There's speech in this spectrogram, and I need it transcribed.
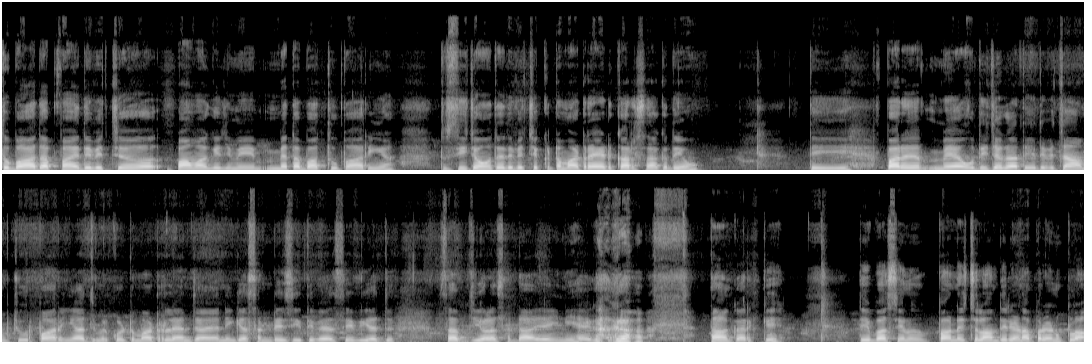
ਤੋਂ ਬਾਅਦ ਆਪਾਂ ਇਹਦੇ ਵਿੱਚ ਪਾਵਾਂਗੇ, ਜਿਵੇਂ ਮੈਂ ਤਾਂ ਬਾਥੂ ਪਾ ਰਹੀ ਹਾਂ। ਤੁਸੀਂ ਚਾਹੋ ਤਾਂ ਇਹਦੇ ਵਿੱਚ ਇੱਕ ਟਮਾਟਰ ਐਡ ਕਰ ਸਕਦੇ ਹੋ। ਅਤੇ ਪਰ ਮੈਂ ਉਹਦੀ ਜਗ੍ਹਾ 'ਤੇ ਇਹਦੇ ਵਿੱਚ ਆਮਚੂਰ ਪਾ ਰਹੀ ਹਾਂ। ਅੱਜ ਮੇਰੇ ਕੋਲ ਟਮਾਟਰ ਲੈਣ ਜਾਇਆ ਨਹੀਂ ਗਿਆ, ਸੰਡੇ ਸੀ ਅਤੇ ਵੈਸੇ ਵੀ ਅੱਜ ਸਬਜ਼ੀ ਵਾਲਾ ਸਾਡਾ ਆਇਆ ਹੀ ਨਹੀਂ ਹੈਗਾ ਗਾ, ਤਾਂ ਕਰਕੇ। ਅਤੇ ਬਸ ਇਹਨੂੰ ਆਪਾਂ ਨੇ ਚਲਾਉਂਦੇ ਰਹਿਣਾ, ਪਰ ਇਹਨੂੰ ਪਲਾ,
